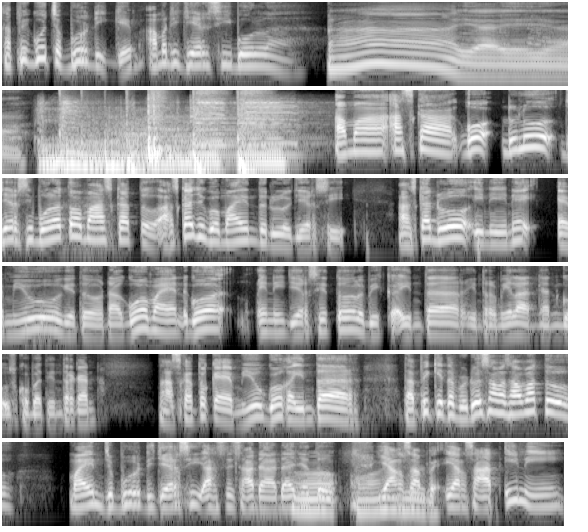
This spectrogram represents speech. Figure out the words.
Tapi gue cebur di game sama di jersey bola. Ah, iya iya iya. Sama Aska. Gue dulu jersey bola tuh sama Aska tuh. Aska juga main tuh dulu jersey. Aska dulu ini ini MU gitu. Nah gue main gue ini jersey tuh lebih ke Inter, Inter Milan kan. Gue suka banget Inter kan. Nah Aska tuh ke MU, gue ke Inter. Tapi kita berdua sama-sama tuh main jebur di jersey asli ada-adanya tuh. Oh, oh, yang sampai yang saat ini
